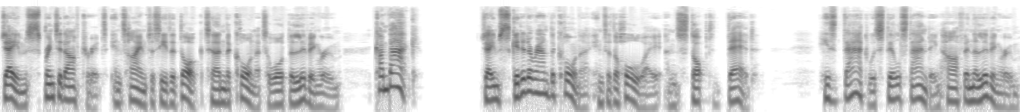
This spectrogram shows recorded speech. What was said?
James sprinted after it in time to see the dog turn the corner toward the living room. Come back! James skidded around the corner into the hallway and stopped dead. His dad was still standing half in the living room.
